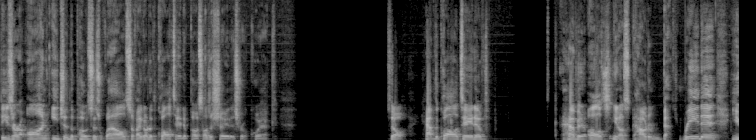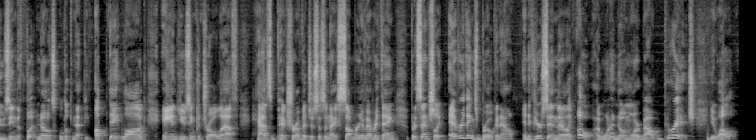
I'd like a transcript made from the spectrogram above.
These are on each of the posts as well. So if I go to the qualitative post, I'll just show you this real quick. So have the qualitative, have it also, you know, how to best read it, using the footnotes, looking at the update log, and using Control F. Has a picture of it just as a nice summary of everything, but essentially everything's broken out. And if you're sitting there like, oh, I want to know more about Bridg, you well,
